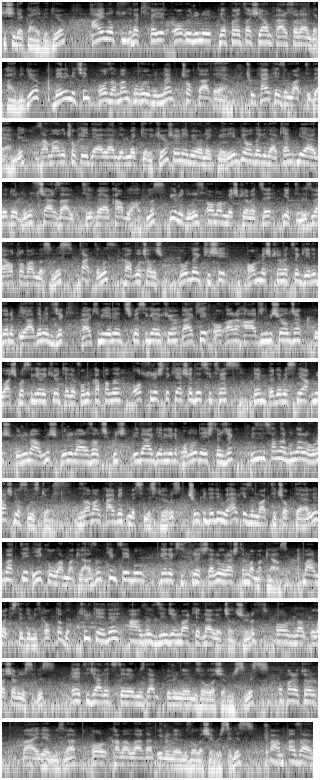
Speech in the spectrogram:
kişi de kaybediyor. Aynı 30 dakikayı o ürünü depoya taşıyan personel de kaybediyor. Benim için o zaman o üründen çok daha değerli. Çünkü herkesin vakti değerli. Zamanı çok iyi değerlendirmek gerekiyor. Şöyle bir örnek vereyim. Yolda giderken bir yerde durdunuz. Şarj aleti veya kablo aldınız. Yürüdünüz 10-15 kilometre gittiniz veya otobandasınız. Taktınız kablo çalışmıyor. Burada kişi 15 kilometre geri dönüp iade mi edecek? Belki bir yere yetişmesi gerekiyor. Belki o ara acil bir şey olacak. Ulaşması gerekiyor. Telefonu kapalı. O süreçteki yaşadığı stres hem ödemesini yapmış, ürün almış, ürün arızalı çıkmış. Bir daha geri gelip onu mu değiştirecek? Biz insanlar bunlarla uğraşmasın istiyoruz. Zaman kaybetmesini istiyoruz. Çünkü dediğim gibi herkesin vakti çok değerli. Vakti iyi kullanmak lazım. Kimseyi bu gereksiz süreçlerle uğraştırmamak lazım. Varmak istediğimiz nokta bu. Türkiye'de bazı zincir marketlerle çalışıyoruz. Oradan ulaşabilirsiniz. E-ticaret sitelerimizden ürünlerimize ulaşabilirsiniz. Operatör bayilerimiz var. O kanallardan ürünlerimize ulaşabilirsiniz. Şu an pazar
